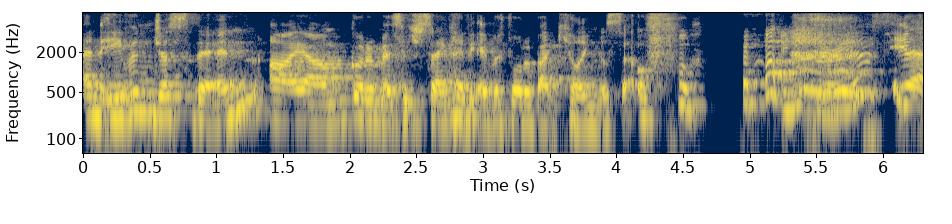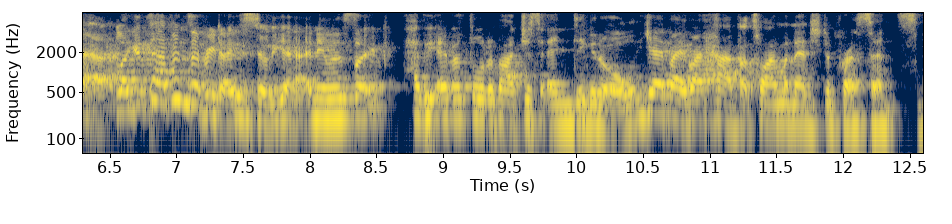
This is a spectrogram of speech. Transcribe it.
and even just then, I um, got a message saying, "Have you ever thought about killing yourself?" Are you serious? yeah, like it happens every day still. Yeah, and he was like, "Have you ever thought about just ending it all?" Yeah, babe, I have. That's why I'm on antidepressants.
